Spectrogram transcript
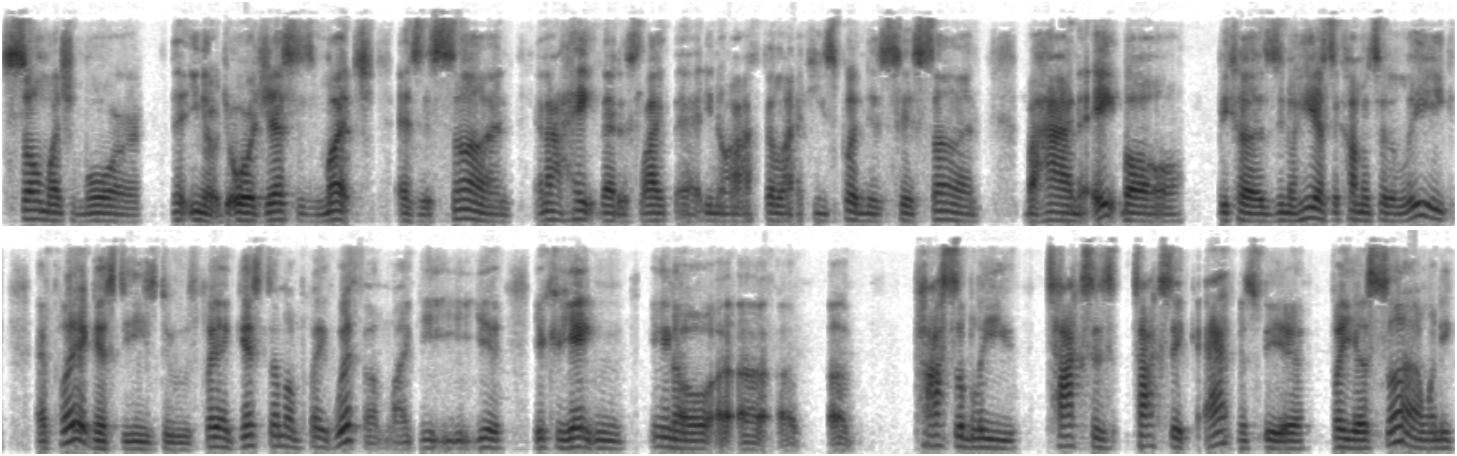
so much more that you know or just as much as his son. And i hate that it's like that. You know i feel like he's putting his, his son behind the eight ball because you know he has to come into the league and play against these dudes play against them and play with them. Like you, you you're creating you know a, a, a possibly toxic toxic atmosphere for your son when he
